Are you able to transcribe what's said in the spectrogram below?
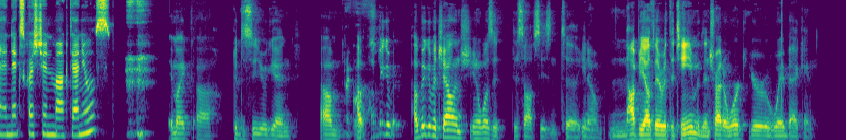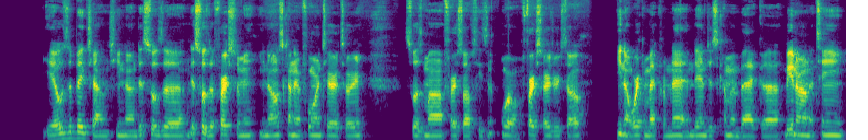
And next question, Mark Daniels. Hey Mike, uh, good to see you again. Um, how, how big of a, how big of a challenge, you know, was it this offseason to, you know, not be out there with the team and then try to work your way back in? Yeah, it was a big challenge. You know, this was a this was a first for me. You know, I was kind of in foreign territory. This was my first off season, well, first surgery. So, you know, working back from that, and then just coming back, uh, being around the team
